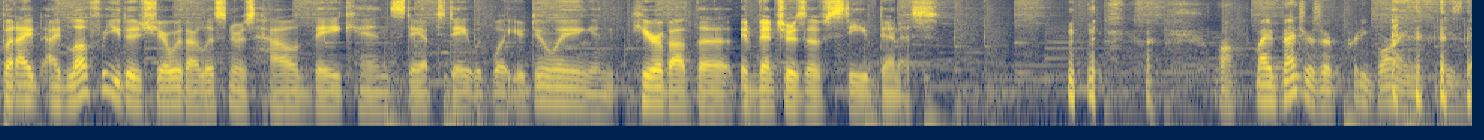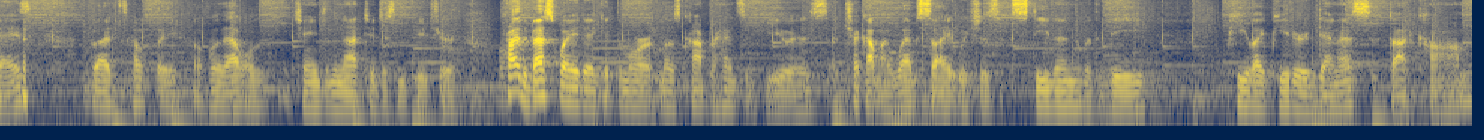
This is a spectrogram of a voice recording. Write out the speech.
But I'd, I'd love for you to share with our listeners how they can stay up to date with what you're doing and hear about the adventures of Steve Dennis. well, my adventures are pretty boring these days but hopefully, hopefully that will change in the not too distant future. Probably the best way to get the more most comprehensive view is check out my website, which is Steven with V, P like Peter Dennis.com.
